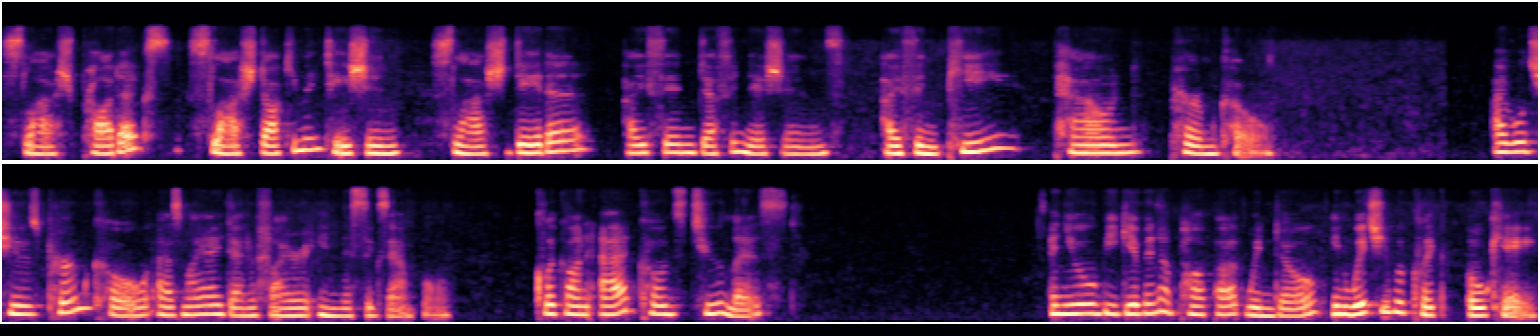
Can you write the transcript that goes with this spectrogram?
slash products slash documentation slash data hyphen definitions hyphen p pound PermCo. I will choose PermCo as my identifier in this example. Click on Add Codes to List, and you will be given a pop-up window in which you will click OK.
